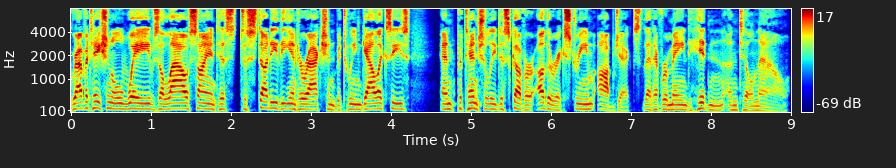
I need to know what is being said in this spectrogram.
Gravitational waves allow scientists to study the interaction between galaxies and potentially discover other extreme objects that have remained hidden until now.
